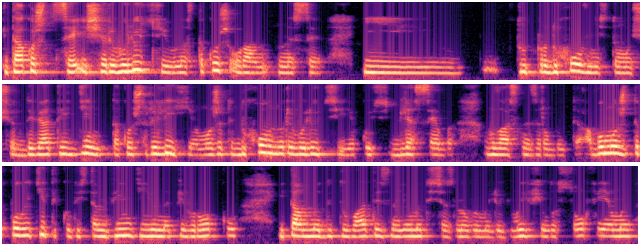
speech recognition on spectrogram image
І також це іще революцію. У нас також уран несе. І тут про духовність, тому що дев'ятий дім, також релігія. Можете духовну революцію якусь для себе власне зробити. Або можете полетіти кудись там в Індію на півроку і там медитувати, знайомитися з новими людьми, філософіями,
